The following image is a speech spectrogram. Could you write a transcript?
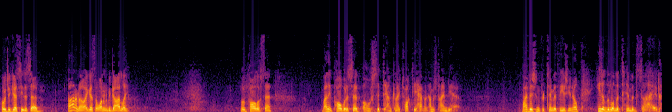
What would you guess he'd have said? I don't know. I guess I want him to be godly. What would Paul have said? I think Paul would have said, Oh, sit down. Can I talk to you? How much time do you have? My vision for Timothy is, you know, he's a little on the timid side.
